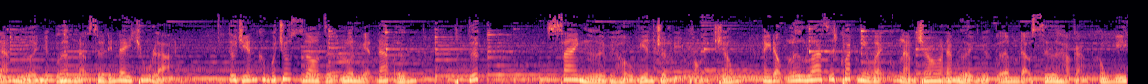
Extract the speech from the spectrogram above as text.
đám người Nhật Lâm đạo sư đến đây trú lại, Tiêu chiến không có chút do dự luôn miệng đáp ứng, Lập tức sai người về hậu viên chuẩn bị phòng chống. Hành động lưu loát dứt khoát như vậy cũng làm cho đám người nhược lâm đạo sư hảo cảm không ít.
